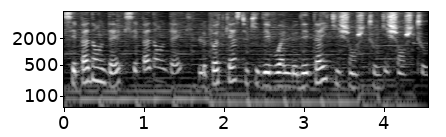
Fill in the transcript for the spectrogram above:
C'est pas dans le deck, c'est pas dans le deck, le podcast qui dévoile le détail qui change tout, qui change tout.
